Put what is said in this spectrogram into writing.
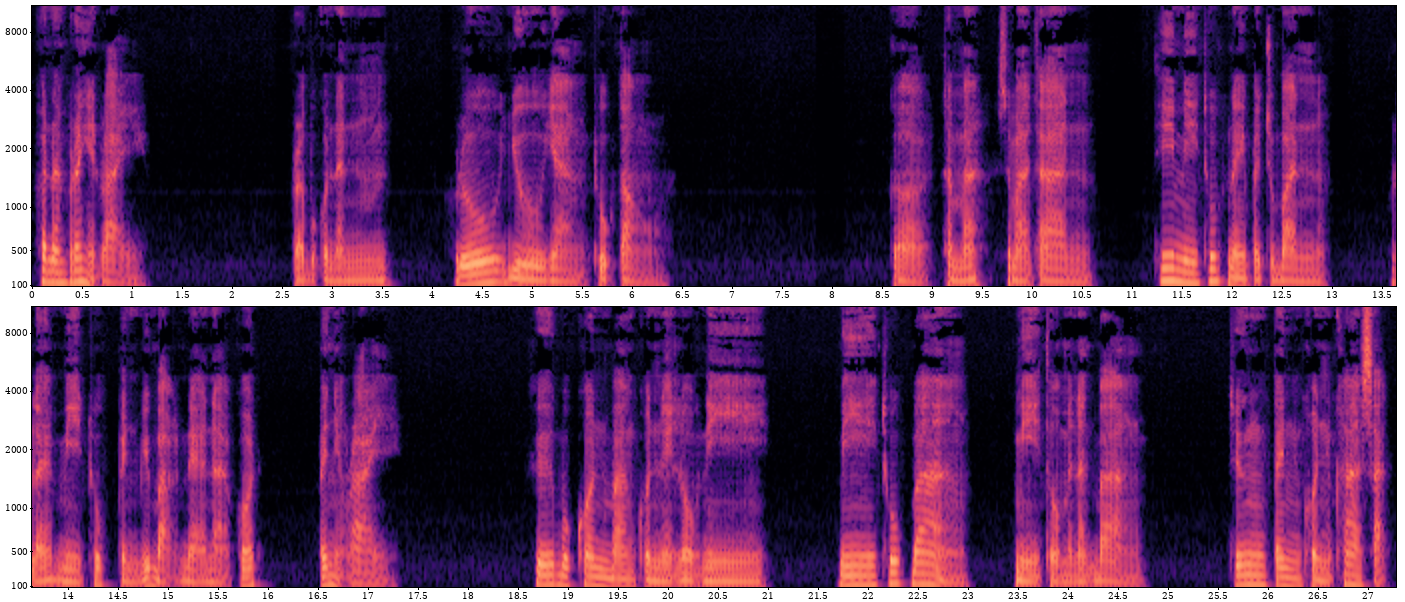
เพราะนั้นเพราะเหตุไรพระบุคคลนั้น รู้อยู่อย่างถูกต้อง ก็ธรรมะสมาทานที่มีทุกในปัจจุบัน และมีทุกเป็นวิบากในอนาคตเป็นอย่างไร คือบุคคลบางคนในโลกนี้ มีทุกบ้าง มีโทมนัสบ้าง จึงเป็นคนฆ่าสัตว์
